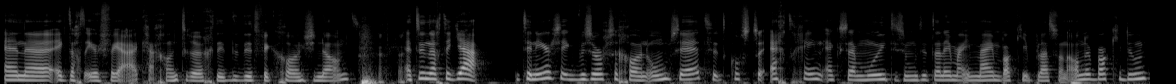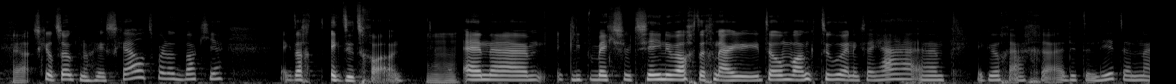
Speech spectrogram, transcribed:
En eh, ik dacht eerst van, ja, ik ga gewoon terug. Dit, dit vind ik gewoon gênant. en toen dacht ik, ja, ten eerste, ik bezorg ze gewoon omzet. Het kost ze echt geen extra moeite. Ze moeten het alleen maar in mijn bakje in plaats van een ander bakje doen. Ja. Scheelt ze ook nog eens geld voor dat bakje. Ik dacht, ik doe het gewoon. Mhm. En ehm, ik liep een beetje soort zenuwachtig naar die toonbank toe. En ik zei, ja, ehm, ik wil graag eh, dit en dit. En eh,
